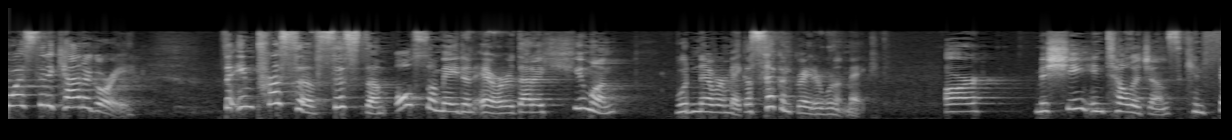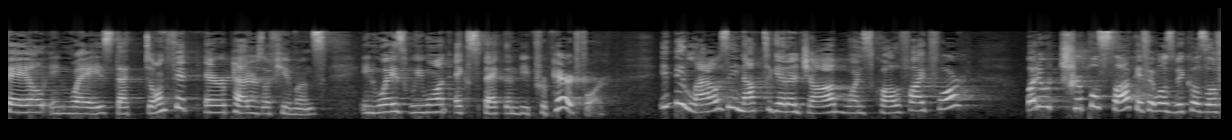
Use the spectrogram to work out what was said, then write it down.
US city category, the impressive system also made an error that a human would never make, a second grader wouldn't make. Our machine intelligence can fail in ways that don't fit error patterns of humans, in ways we won't expect and be prepared for. It'd be lousy not to get a job one is qualified for, but it would triple suck if it was because of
